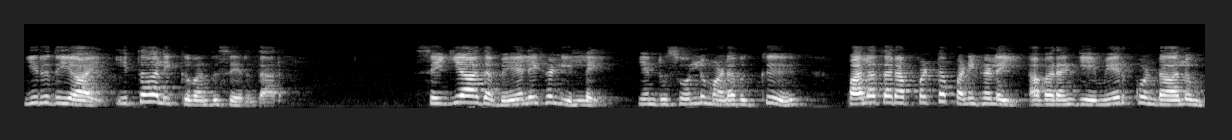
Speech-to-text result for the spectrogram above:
இறுதியாய் இத்தாலிக்கு வந்து சேர்ந்தார். செய்யாத வேலைகள் இல்லை என்று சொல்லும் அளவுக்கு பலதரப்பட்ட பணிகளை அவர் அங்கே மேற்கொண்டாலும்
